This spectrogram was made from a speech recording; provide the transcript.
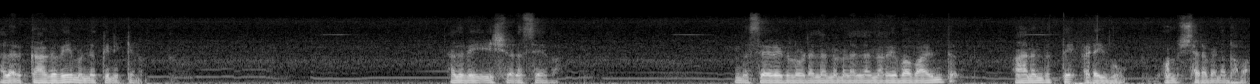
அதற்காகவே முன்னுக்கு நிற்கணும் அதுவே ஈஸ்வர சேவா இந்த சேவைகளோடெல்லாம் நம்மளெல்லாம் நிறைவாக வாழ்ந்து ஆனந்தத்தை அடைவோம் ஓம் சரவண பவா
